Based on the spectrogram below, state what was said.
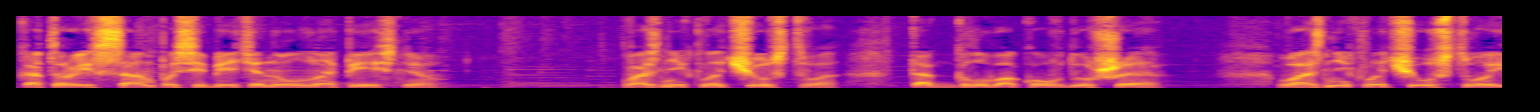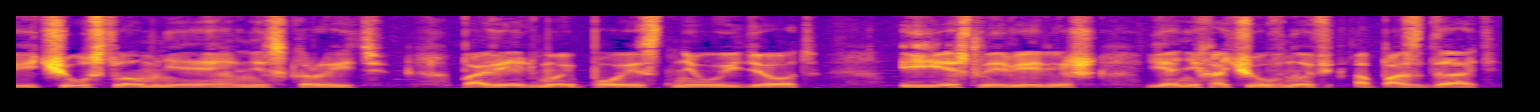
который сам по себе тянул на песню. Возникло чувство, так глубоко в душе – Возникло чувство, и чувство мне не скрыть. Поверь, мой поезд не уйдет. И если веришь, я не хочу вновь опоздать.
